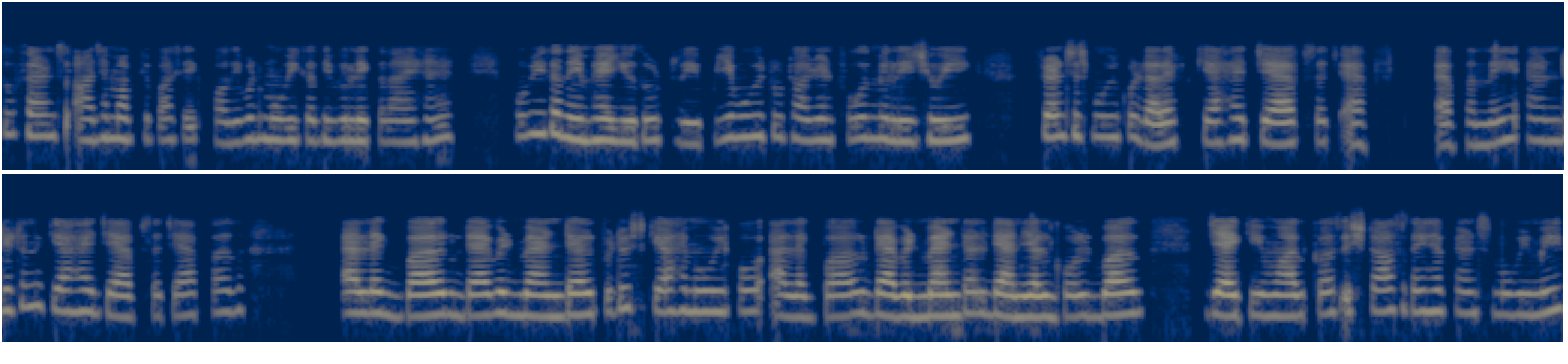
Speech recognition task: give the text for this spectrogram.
तो फ्रेंड्स, आज हम आपके पास एक हॉलीवुड मूवी का रिव्यू लेकर आए हैं। मूवी का नेम है यूरो ट्रिप। ये मूवी 2004 में रिलीज़ हुई। फ्रेंड्स, इस मूवी को डायरेक्ट किया है जैफ सच एफ़, एफर ने, एंड रिटर्न किया है Jeff Schaffer. Alec Berg, David Mandel produce किया है मूवी को, Alec Berg, David Mandel, Daniel Goldberg, Jackie Marcus, stars रहे हैं फ्रेंड्स मूवी में,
